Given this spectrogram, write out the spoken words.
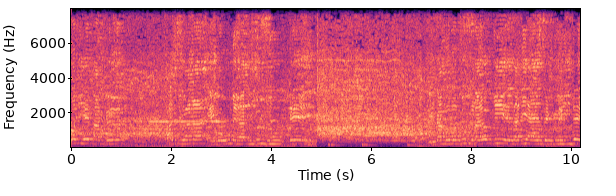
boyeba ke pasi wana ekowumela lisusu te likambo mosusu nayoki ezali ya insécurité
